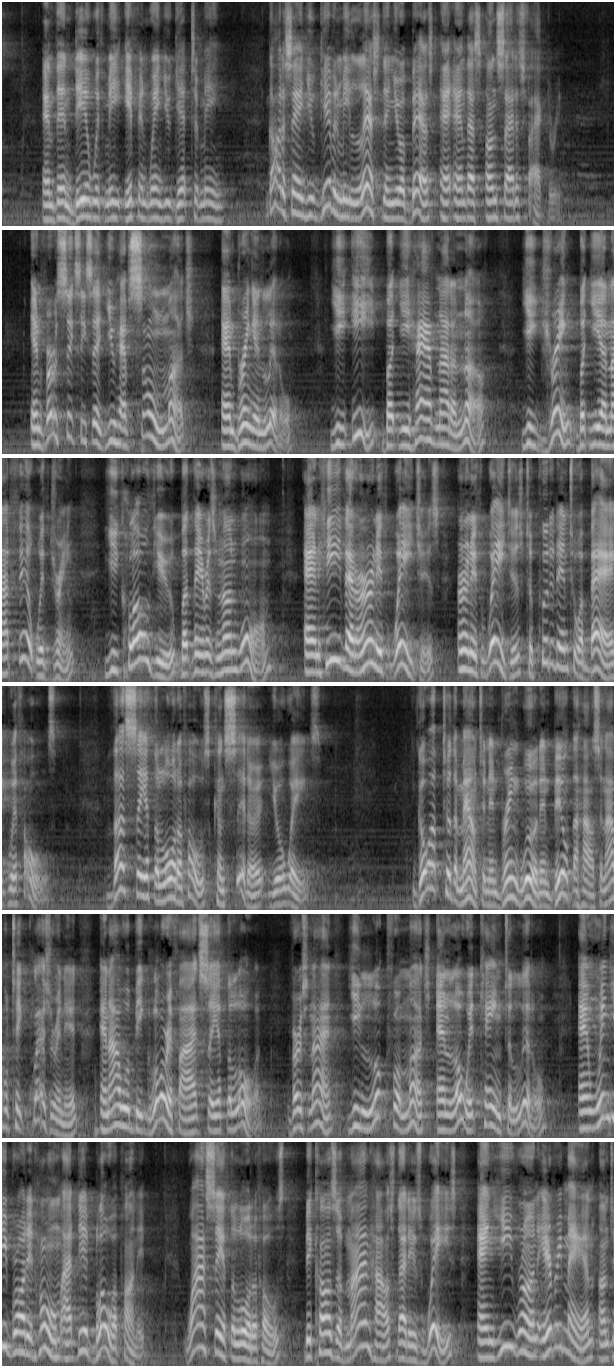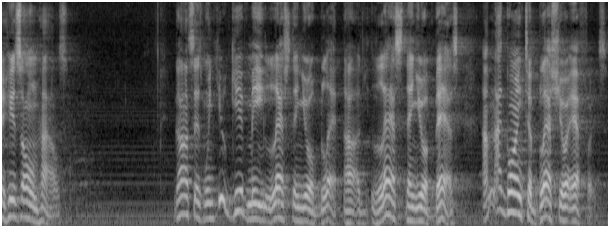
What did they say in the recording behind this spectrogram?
and then deal with me if and when you get to me? God is saying you've given me less than your best, and, and that's unsatisfactory. In verse 6, he said, You have sown much and bring in little. Ye eat, but ye have not enough. Ye drink, but ye are not filled with drink. Ye clothe you, but there is none warm. And he that earneth wages, earneth wages to put it into a bag with holes. Thus saith the Lord of hosts Consider your ways. Go up to the mountain and bring wood and build the house, and I will take pleasure in it, and I will be glorified, saith the Lord. Verse 9 Ye looked for much, and lo, it came to little. And when ye brought it home, I did blow upon it. Why, saith the Lord of hosts? because of mine house that is waste, and ye run every man unto his own house. God says, when you give me less than your ble- uh, less than your best, I'm not going to bless your efforts.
